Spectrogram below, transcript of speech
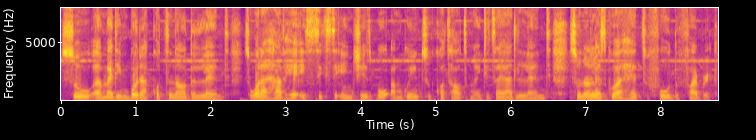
So um, i didn't bother cutting out the length. So what i have here is 60 inches but i'm going to cut out my desired length. So now let's go ahead to fold the fabric.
